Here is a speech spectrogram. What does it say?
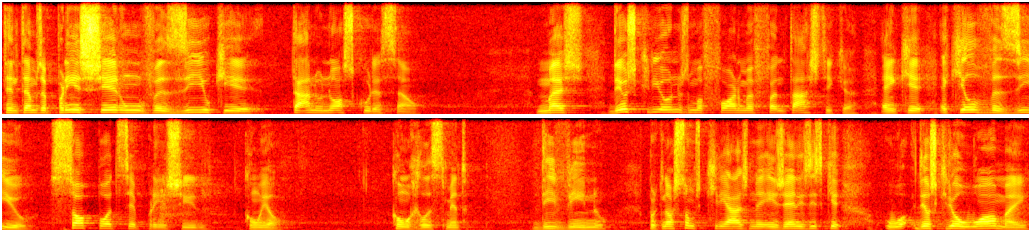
Tentamos preencher um vazio que está no nosso coração. Mas Deus criou-nos de uma forma fantástica, em que aquele vazio só pode ser preenchido com Ele, com um relacionamento divino, porque nós somos criados em Gênesis, diz que Deus criou o homem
